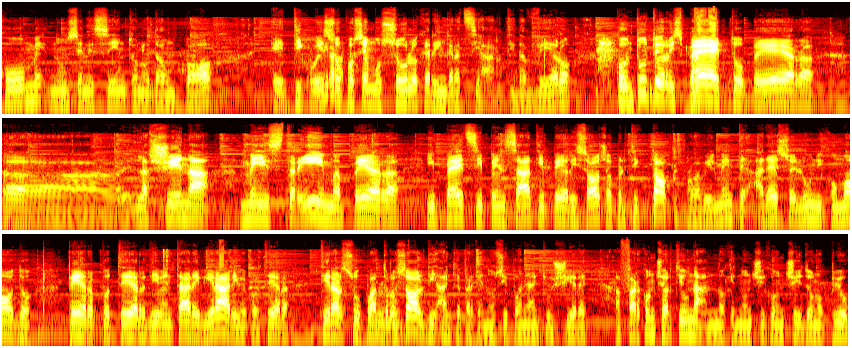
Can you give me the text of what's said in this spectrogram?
come non se ne sentono da un po' e di questo Grazie. possiamo solo che ringraziarti davvero, con tutto il rispetto per uh, la scena mainstream, per i pezzi pensati per i social, per TikTok, probabilmente adesso è l'unico modo per poter diventare virali, per poter tirare su quattro mm-hmm. soldi, anche perché non si può neanche uscire a fare concerti, un anno che non ci concedono più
